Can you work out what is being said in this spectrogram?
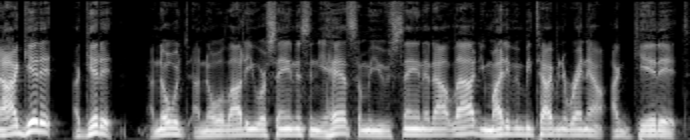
Now I get it. I get it. I know I know a lot of you are saying this in your head. Some of you are saying it out loud. You might even be typing it right now. I get it.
